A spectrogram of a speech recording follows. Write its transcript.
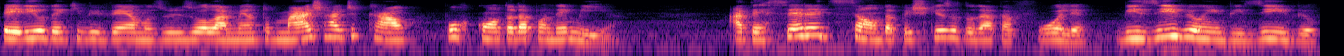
período em que vivemos o isolamento mais radical por conta da pandemia. A terceira edição da pesquisa do Datafolha, Visível e Invisível,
